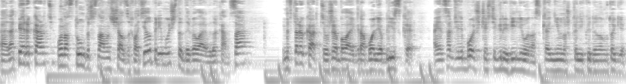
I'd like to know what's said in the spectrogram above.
э, на первой карте у нас Тундра с самого начала захватила преимущество, довела его до конца. На второй карте уже была игра более близкая, Они, на самом деле, большую часть игры вели у нас немножко ликвиды, но в итоге,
